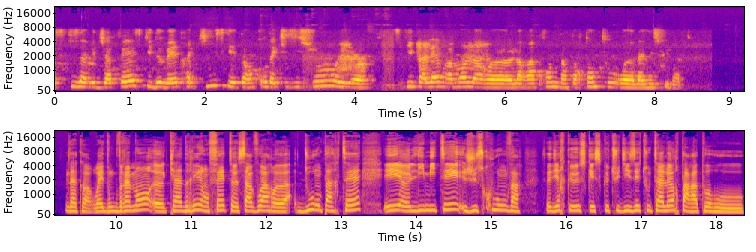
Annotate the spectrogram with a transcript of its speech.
ce qu'ils avaient déjà fait, ce qui devait être acquis, ce qui était en cours d'acquisition et ce qu'il fallait vraiment leur, leur apprendre d'important pour l'année suivante. D'accord, ouais, donc vraiment euh, cadrer en fait, euh, savoir euh, d'où on partait et limiter jusqu'où on va. C'est-à-dire que ce, ce que tu disais tout à l'heure par rapport au,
